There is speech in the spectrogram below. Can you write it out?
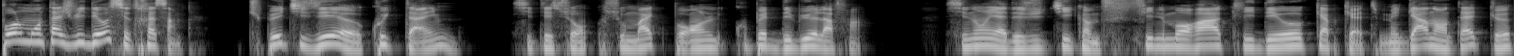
pour le montage vidéo, c'est très simple. Tu peux utiliser euh, QuickTime si tu es sur, sous Mac pour couper le début et la fin. Sinon, il y a des outils comme Filmora, Clideo, CapCut. Mais garde en tête que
